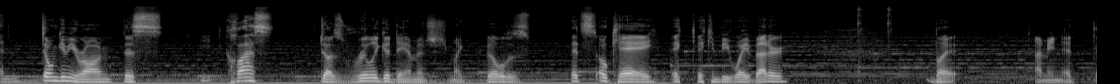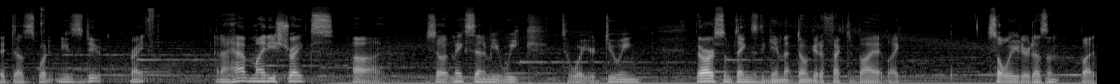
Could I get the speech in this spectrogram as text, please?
and don't get me wrong, this class does really good damage. My build is it's okay. It, it can be way better. But, I mean, it, it does what it needs to do, right? And I have Mighty Strikes, uh, so it makes the enemy weak to what you're doing. There are some things in the game that don't get affected by it, like Soul Eater doesn't, but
